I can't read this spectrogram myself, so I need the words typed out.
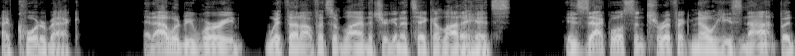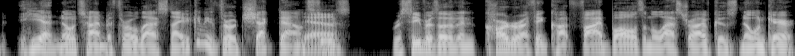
at quarterback. And I would be worried with that offensive line that you're going to take a lot of hits. Is Zach Wilson terrific? No, he's not. But he had no time to throw last night. He couldn't even throw check downs to his receivers other than Carter, I think, caught five balls on the last drive because no one cared.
